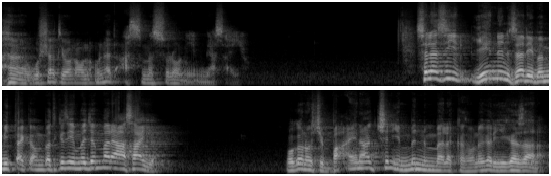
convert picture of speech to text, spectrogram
ውሸት የሆነውን እውነት አስመስሎ ነው የሚያሳየው። ስለዚህ ይህንን ዘዴ በሚጠቀምበት ጊዜ መጀመሪያ አሳየው። ወገኖች በአይናችን የምንመለከተው ነገር ይገዛናል።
